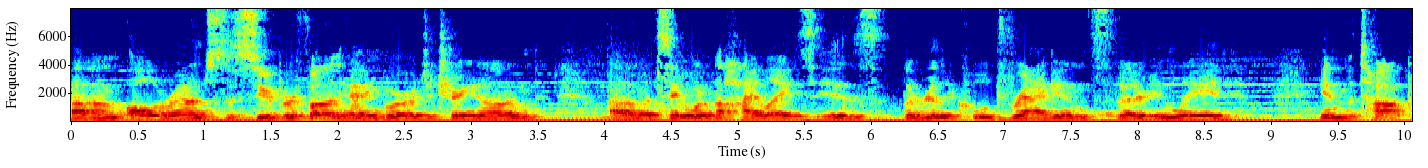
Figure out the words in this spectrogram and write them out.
Um, all around just a super fun hangboard to train on. Um, I'd say one of the highlights is the really cool dragons that are inlaid in the top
